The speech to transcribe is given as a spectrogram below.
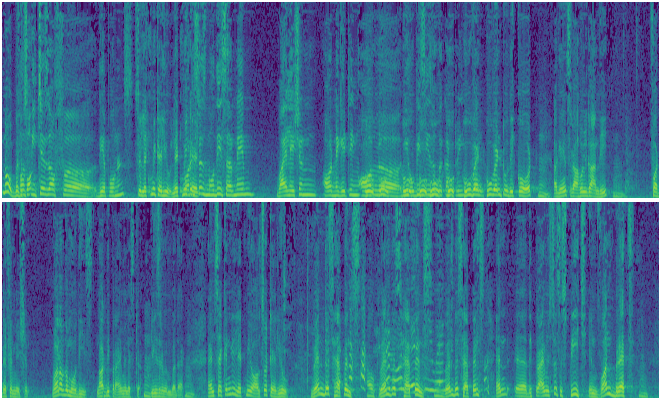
no, but for the po- speeches of uh, the opponents? So let me tell you. Let me For instance, Modi's surname violation or negating all uh, the OBCs who- of the country. Who, went, who went to the court against Rahul Gandhi for defamation? One of the Modis, not the Prime Minister. Please remember that. And secondly, let me also tell you, when this happens, when this happens, when this happens, and uh, the Prime Minister's speech in one breath,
